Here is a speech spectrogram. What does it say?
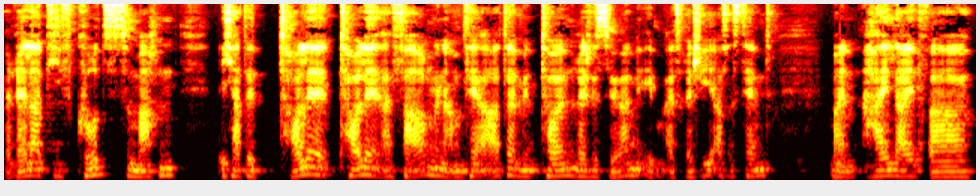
relativ kurz zu machen. Ich hatte tolle, tolle Erfahrungen am Theater mit tollen Regisseuren, eben als Regieassistent. Mein Highlight war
